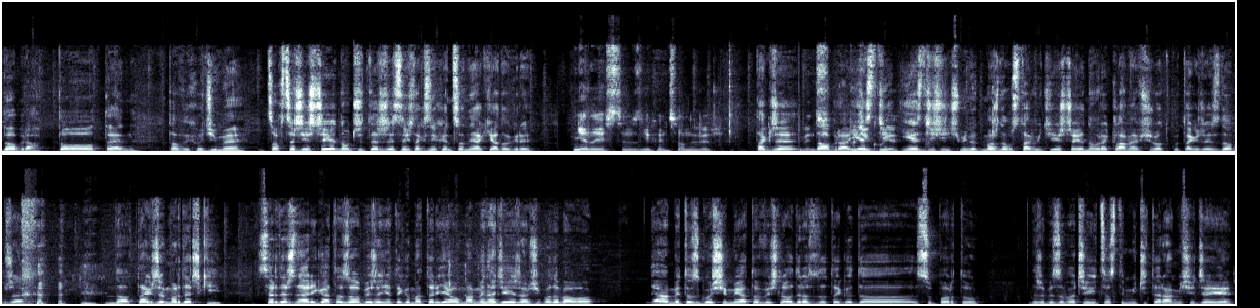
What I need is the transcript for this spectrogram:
Dobra, to ten, to wychodzimy. Co, chcesz jeszcze jedną, czy też jesteś tak zniechęcony jak ja do gry? Nie no, jestem zniechęcony, wiesz? Także, Więc dobra, jest, podziękuję. dzie- jest 10 minut, można ustawić jeszcze jedną reklamę w środku, także jest dobrze. No, także mordeczki, serdeczne arigato za obejrzenie tego materiału. Mamy nadzieję, że wam się podobało. Ja, my to zgłosimy, ja to wyślę od razu do tego, do supportu, żeby zobaczyli, co z tymi cheaterami się dzieje.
